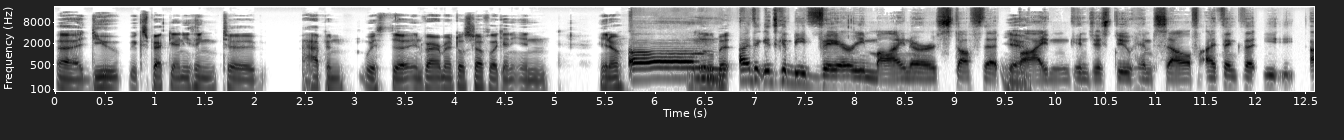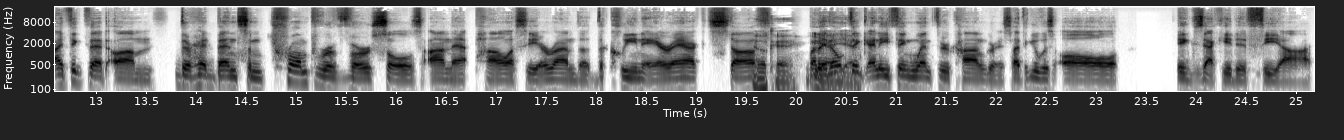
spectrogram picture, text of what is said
Uh, do you expect anything to happen with the environmental stuff, like in, in you know, um, a little bit. I think it's going to be very minor stuff that yeah. Biden can just do himself. I think that I think that um, there had been some Trump reversals on that policy around the the Clean Air Act stuff. Okay, but yeah, I don't yeah. think anything went through Congress. I think it was all executive fiat.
